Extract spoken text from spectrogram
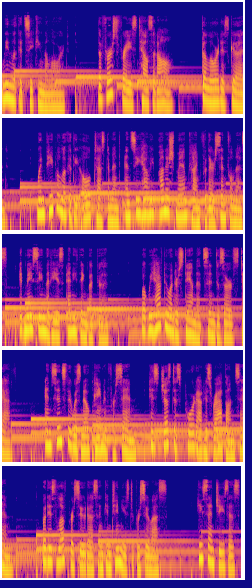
We look at seeking the Lord. The first phrase tells it all. The Lord is good. When people look at the Old Testament and see how he punished mankind for their sinfulness, it may seem that he is anything but good. But we have to understand that sin deserves death. And since there was no payment for sin, his justice poured out his wrath on sin. But his love pursued us and continues to pursue us. He sent Jesus,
